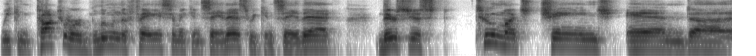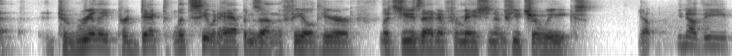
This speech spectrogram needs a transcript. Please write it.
We can talk to her blue in the face, and we can say this, we can say that. There's just too much change, and uh, to really predict. Let's see what happens on the field here. Let's use that information in future weeks. Yep. You know the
